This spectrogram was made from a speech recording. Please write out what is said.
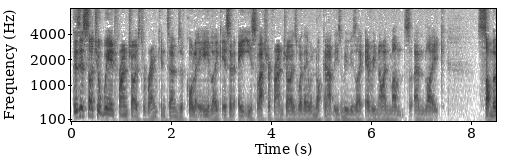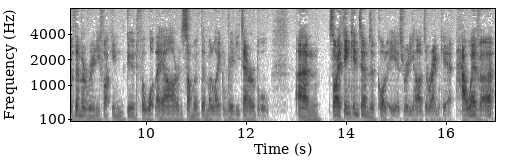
because it's such a weird franchise to rank in terms of quality. Like it's an 80s slasher franchise where they were knocking out these movies like every nine months, and like some of them are really fucking good for what they are, and some of them are like really terrible. Um, so I think in terms of quality, it's really hard to rank it. However,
